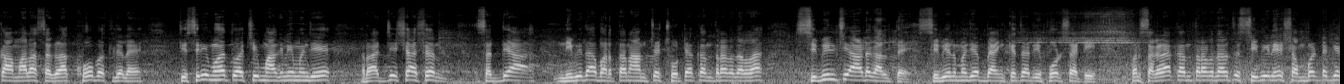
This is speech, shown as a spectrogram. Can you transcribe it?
कामाला सगळा खो बसलेला आहे. तिसरी महत्त्वाची मागणी म्हणजे राज्य शासन सध्या निविदा भरताना आमच्या छोट्या कंत्राटदाराला सिबिलची आड घालत आहे सिबिल म्हणजे बँकेच्या रिपोर्टसाठी पण सगळ्या कंत्राटदाराचं सिबिल हे शंभर टक्के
